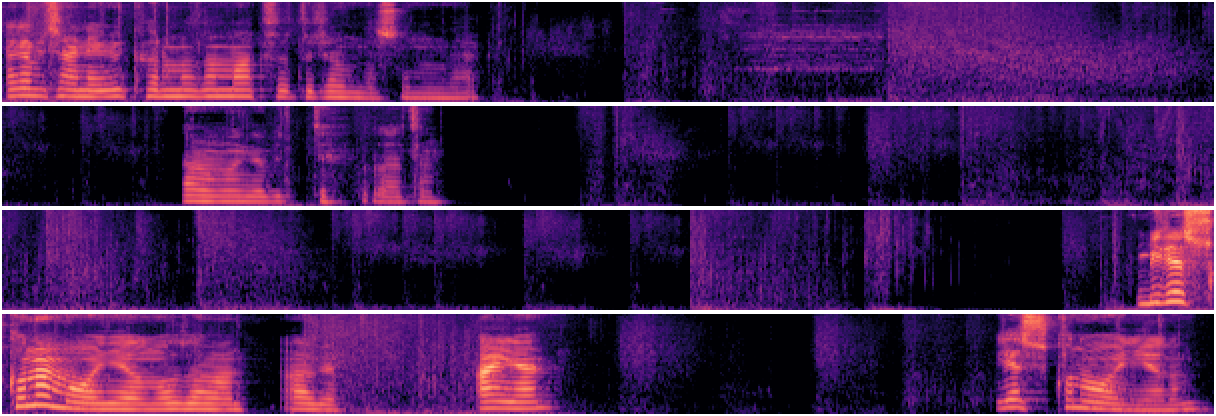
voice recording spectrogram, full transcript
Kanka hm. bir tane bir kırmızı max atacağım da sonunda. Tamam kanka bitti zaten. Bir de Skuna mı oynayalım o zaman abi? Aynen. Bir de Sukuna oynayalım.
